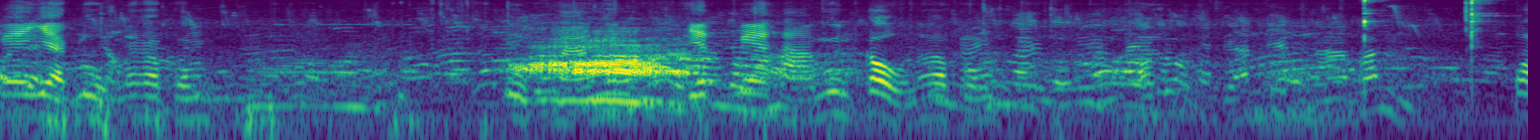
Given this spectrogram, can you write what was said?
แม่แยกลูกนะครับผม ลูก57,000แม่59,000นะครับผมเอาเดือนเจ็ดห้าพันพ่อ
